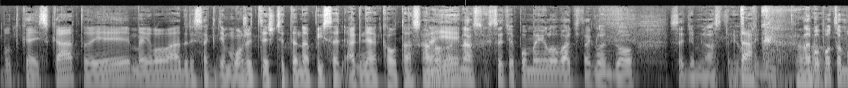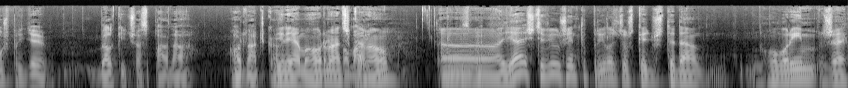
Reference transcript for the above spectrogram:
po SK, to je mailová adresa, kde môžete ešte ten napísať, ak nejaká otázka ano, je. ak nás chcete pomailovať, tak len do 17. Tak, hodiny. Lebo potom už príde veľký čas pána Hornáčka. Miriama Hornáčka, Pomaly. no. Uh, ja ešte využijem tú príležitosť, keď už teda hovorím, že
